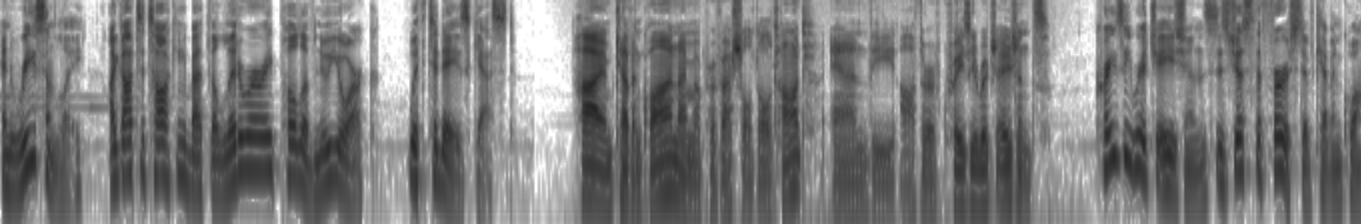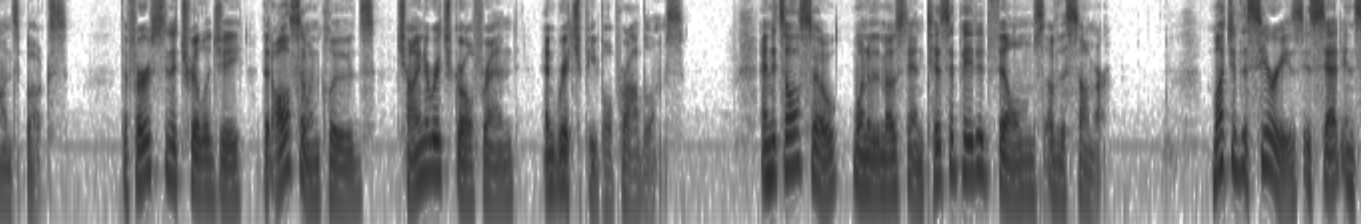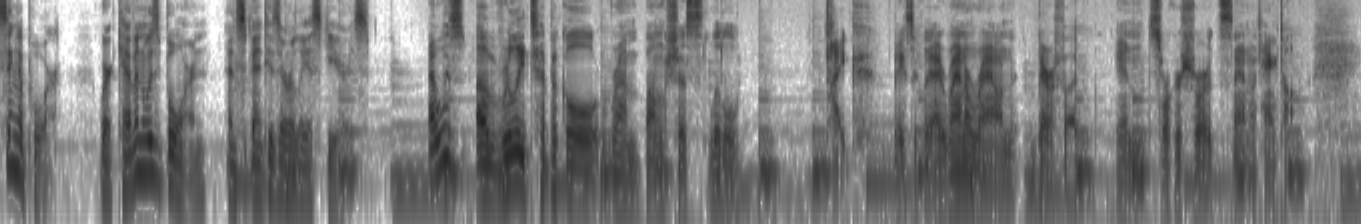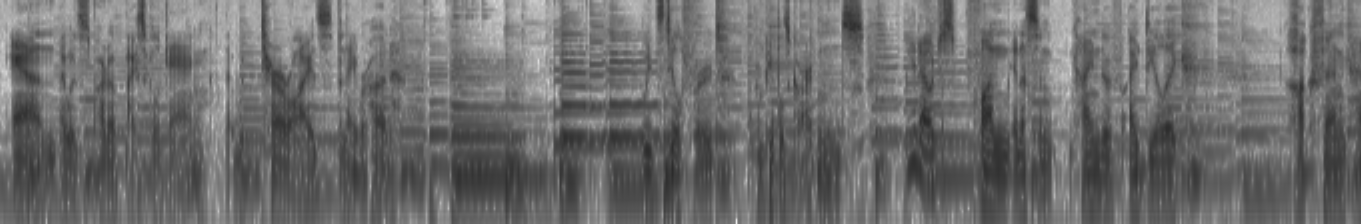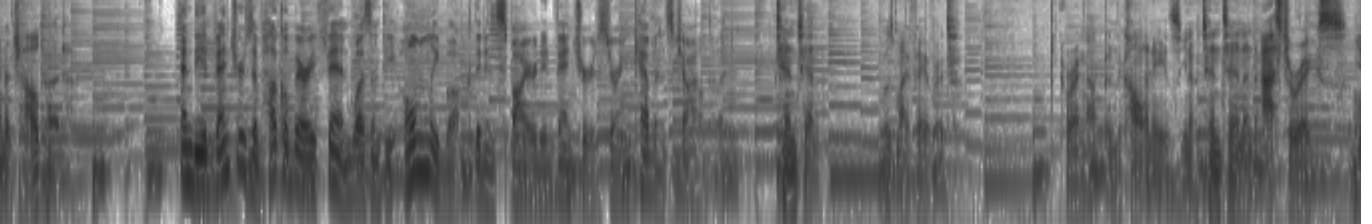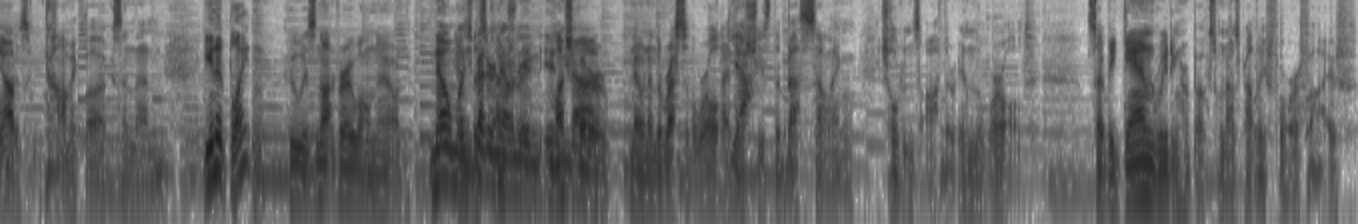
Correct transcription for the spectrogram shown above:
And recently, I got to talking about the literary pull of New York with today's guest. Hi, I'm Kevin Kwan. I'm a professional dilettante and the author of Crazy Rich Asians. Crazy Rich Asians is just the first of Kevin Kwan's books, the first in a trilogy that also includes China Rich Girlfriend and rich people problems. And it's also one of the most anticipated films of the summer. Much of the series is set in Singapore, where Kevin was born and spent his earliest years. I was a really typical rambunctious little tyke, basically. I ran around barefoot in sorker shorts and a tank top. And I was part of a bicycle gang that would terrorize the neighborhood. We'd steal fruit from people's gardens. You know, just fun, innocent, kind of idyllic Huck Finn kind of childhood. And The Adventures of Huckleberry Finn wasn't the only book that inspired adventures during Kevin's childhood. Tintin was my favorite growing up in the colonies. You know, Tintin and Asterix, all Yep. those comic books, and then Enid Blyton, who is not very well known. No, in much this better known country. in- in, much uh, better known in the rest of the world. I Yeah. think she's the best-selling children's author in the world. So I began reading her books when I was probably four or five,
